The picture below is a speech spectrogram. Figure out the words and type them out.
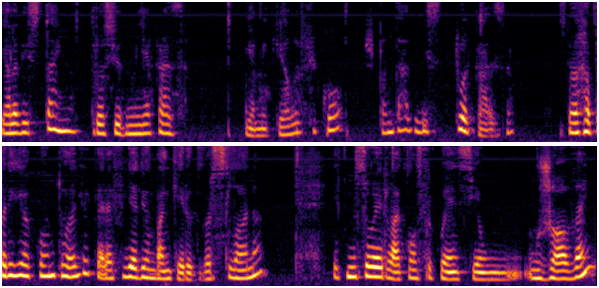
E ela disse: Tenho, trouxe-o de minha casa. E a Miquela ficou espantada e disse: Tua casa? Então a rapariga contou-lhe que era filha de um banqueiro de Barcelona e começou a ir lá com frequência um, um jovem,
